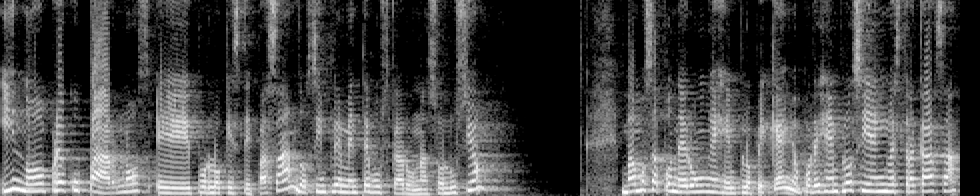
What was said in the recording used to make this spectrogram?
y no preocuparnos eh, por lo que esté pasando, simplemente buscar una solución. Vamos a poner un ejemplo pequeño. Por ejemplo, si en nuestra casa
